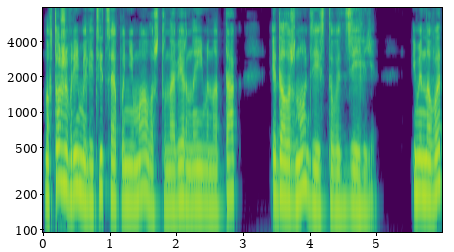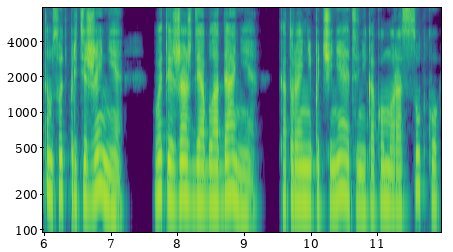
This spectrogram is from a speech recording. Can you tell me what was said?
Но в то же время Летиция понимала, что, наверное, именно так и должно действовать зелье. Именно в этом суть притяжения, в этой жажде обладания, которая не подчиняется никакому рассудку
